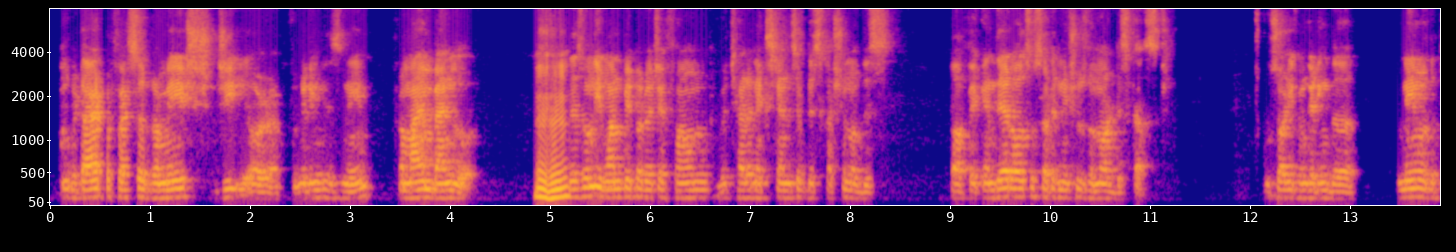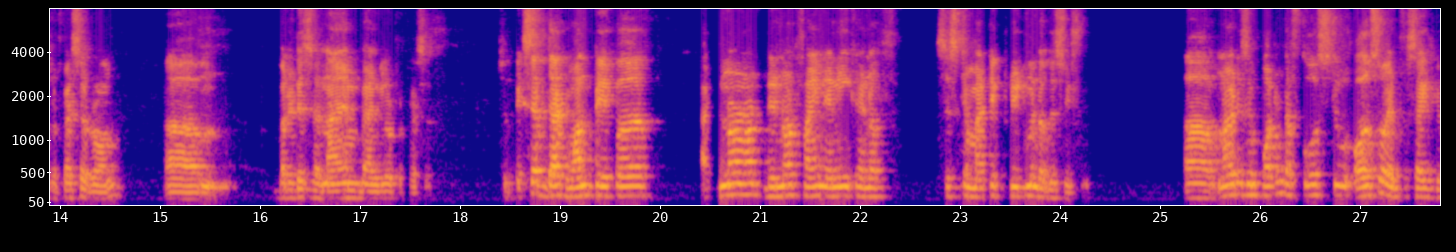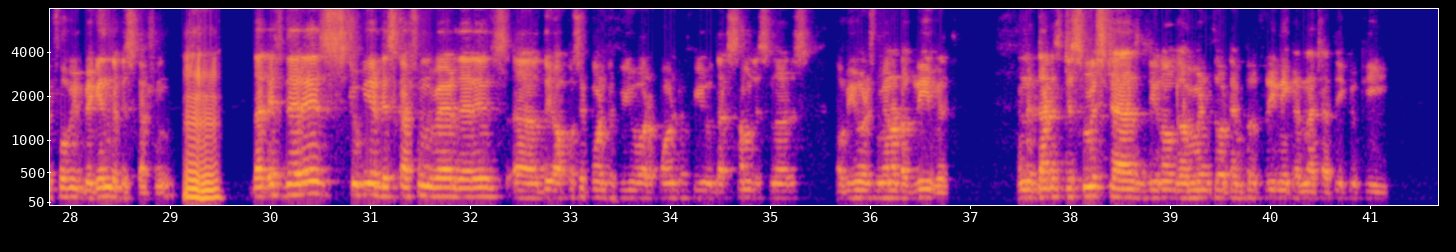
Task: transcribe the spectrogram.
retired Professor Ramesh G, or I'm forgetting his name, from IIM Bangalore. Mm-hmm. There's only one paper which I found which had an extensive discussion of this topic, and there are also certain issues were not discussed sorry if I'm getting the name of the professor wrong, um, but it is an IIM Bangalore professor. So except that one paper, I did not, did not find any kind of systematic treatment of this issue. Uh, now it is important, of course, to also emphasize before we begin the discussion mm-hmm. that if there is to be a discussion where there is uh, the opposite point of view or a point of view that some listeners or viewers may not agree with, and if that is dismissed as you know government or temple free nahi karna chahti kyunki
